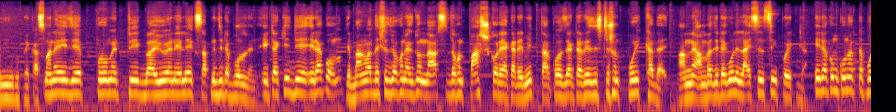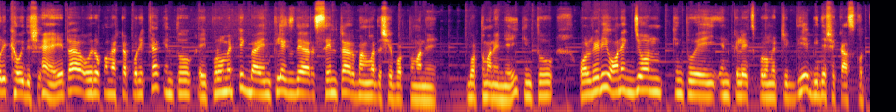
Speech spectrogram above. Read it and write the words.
ইউরোপে কাজ মানে এই যে প্রোমেট্রিক বা ইউএনএলএক্স আপনি যেটা বললেন এটা কি যে এরকম যে বাংলাদেশে যখন একজন নার্স যখন পাশ করে একাডেমিক তারপর যে একটা রেজিস্ট্রেশন পরীক্ষা দেয় মানে আমরা যেটা বলি লাইসেন্সিং পরীক্ষা এরকম কোন একটা পরীক্ষা ওই দেশে? হ্যাঁ এটা ওই রকম একটা পরীক্ষা কিন্তু এই প্রোমেট্রিক বা এনক্লেক্স দেওয়ার সেন্টার বাংলাদেশে বর্তমানে বর্তমানে নেই কিন্তু অলরেডি অনেকজন কিন্তু এই এনক্লেক্স প্রোমেট্রিক দিয়ে বিদেশে কাজ করতে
